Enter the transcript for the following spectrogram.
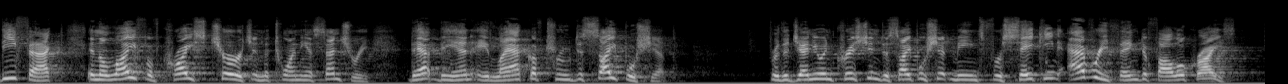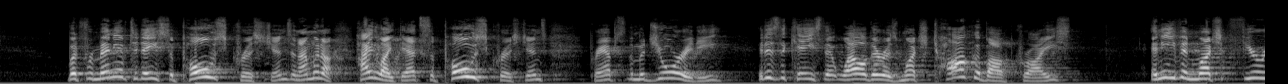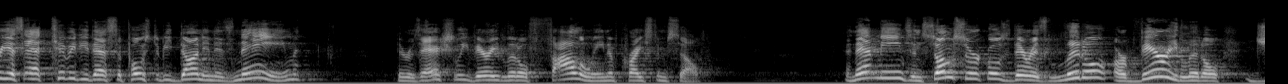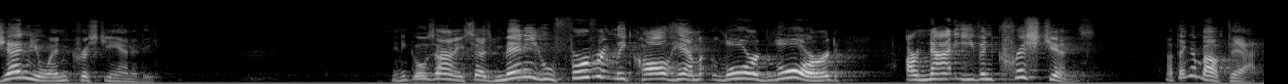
defect in the life of Christ's church in the 20th century, that being a lack of true discipleship. For the genuine Christian, discipleship means forsaking everything to follow Christ. But for many of today's supposed Christians, and I'm going to highlight that, supposed Christians, perhaps the majority, it is the case that while there is much talk about Christ, and even much furious activity that's supposed to be done in his name, there is actually very little following of Christ himself. And that means in some circles there is little or very little genuine Christianity. And he goes on, he says, Many who fervently call him Lord, Lord are not even Christians. Now think about that.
